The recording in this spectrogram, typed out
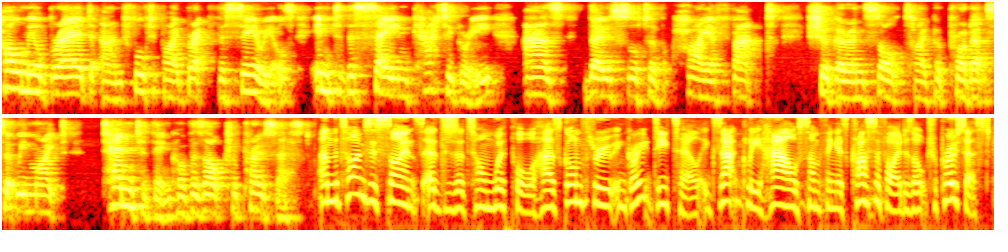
wholemeal bread and fortified breakfast cereals into the same category as those sort of higher fat, sugar, and salt type of products that we might tend to think of as ultra processed. And the Times' science editor Tom Whipple has gone through in great detail exactly how something is classified as ultra processed,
